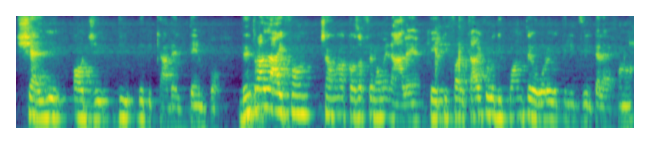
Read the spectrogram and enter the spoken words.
scegli oggi di dedicare il tempo. Dentro all'iPhone c'è una cosa fenomenale che ti fa il calcolo di quante ore utilizzi il telefono.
